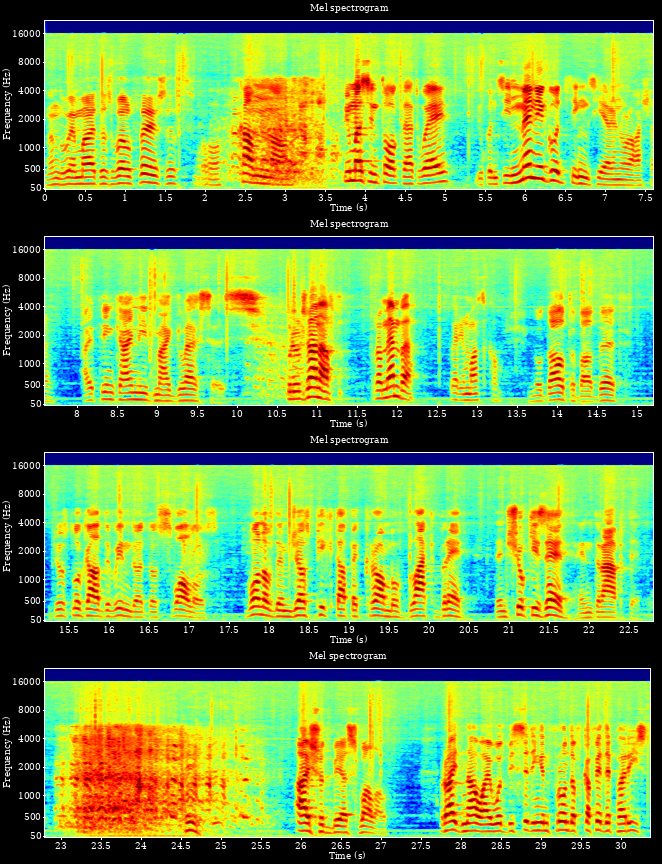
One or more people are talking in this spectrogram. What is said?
And we might as well face it. Oh, come now. You mustn't talk that way. You can see many good things here in Russia. I think I need my glasses. Buljanov, remember, we're in Moscow. No doubt about that. Just look out the window at those swallows. One of them just picked up a crumb of black bread, then shook his head and dropped it. I should be a swallow. Right now, I would be sitting in front of Café de Paris,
